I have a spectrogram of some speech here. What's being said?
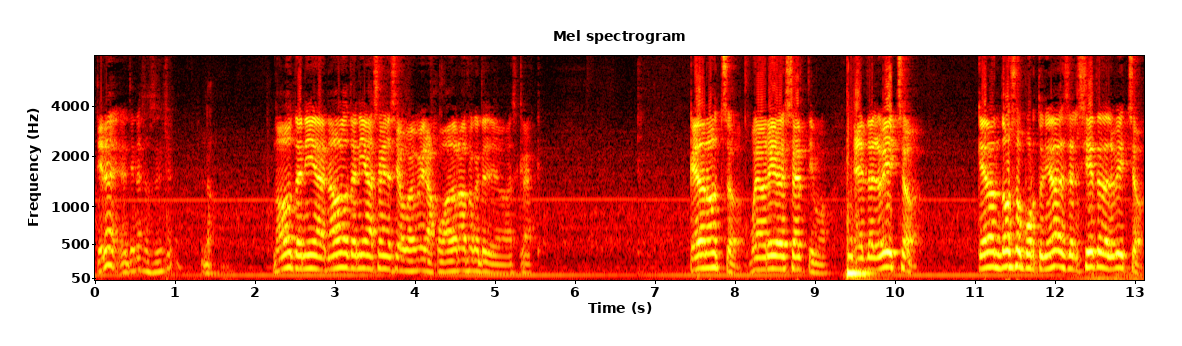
¿Tiene, ¿Tienes Asensio? No. No lo tenía, no lo tenía Asensio. Pues mira, jugadorazo que te llevas, crack. Quedan 8. Voy a abrir el séptimo. El del bicho. Quedan dos oportunidades del 7 del bicho.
